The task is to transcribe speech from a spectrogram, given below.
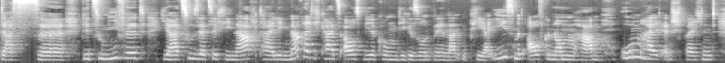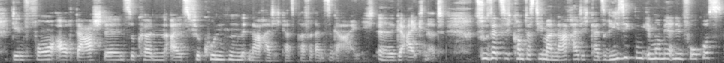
dass äh, wir zu MIFID ja zusätzlich die nachteiligen Nachhaltigkeitsauswirkungen, die gesunden genannten PAIs mit aufgenommen haben, um halt entsprechend den Fonds auch darstellen zu können als für Kunden mit Nachhaltigkeitspräferenzen geeinigt, äh, geeignet. Zusätzlich kommt das Thema Nachhaltigkeitsrisiken immer mehr in den Fokus.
